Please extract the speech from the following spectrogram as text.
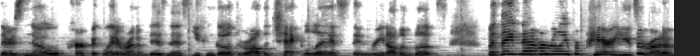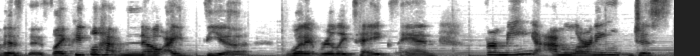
there's no perfect way to run a business. You can go through all the checklists and read all the books, but they never really prepare you to run a business. Like people have no idea what it really takes. And for me, I'm learning just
